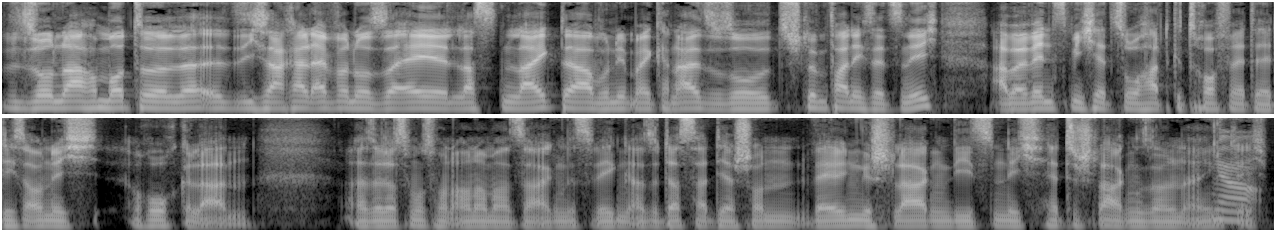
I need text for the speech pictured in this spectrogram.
so nach dem Motto, ich sage halt einfach nur so, ey, lasst ein Like da, abonniert meinen Kanal. So, so schlimm fand ich es jetzt nicht. Aber wenn es mich jetzt so hart getroffen hätte, hätte ich es auch nicht hochgeladen. Also das muss man auch nochmal sagen. Deswegen, also das hat ja schon Wellen geschlagen, die es nicht hätte schlagen sollen eigentlich.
